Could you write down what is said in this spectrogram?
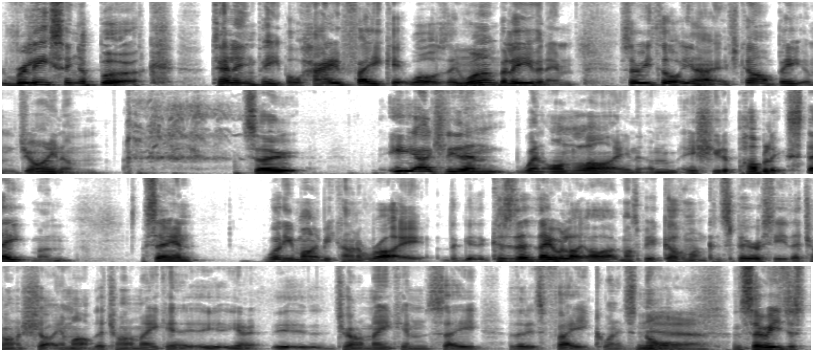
releasing a book telling people how fake it was, they weren't hmm. believing him. So he thought, you know, if you can't beat them, join them. so he actually then went online and issued a public statement saying, well, you might be kind of right, because they, they were like, "Oh, it must be a government conspiracy. They're trying to shut him up. They're trying to make it, you know, trying to make him say that it's fake when it's not." Yeah. And so he just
